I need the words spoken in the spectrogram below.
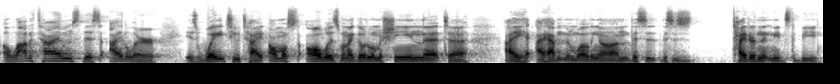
A lot of times this idler is way too tight. Almost always when I go to a machine that uh, I, I haven't been welding on, this is, this is tighter than it needs to be.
